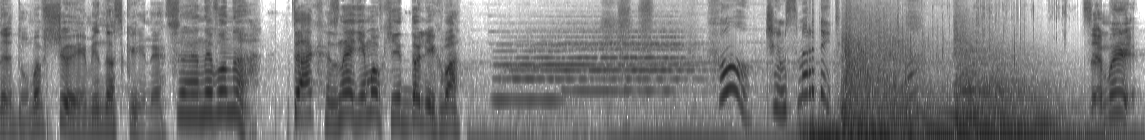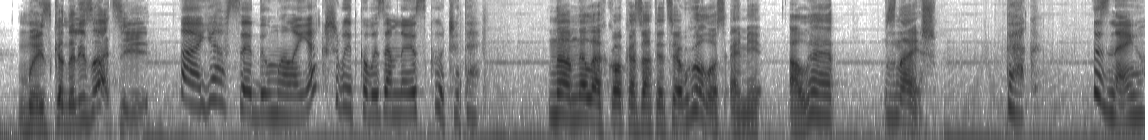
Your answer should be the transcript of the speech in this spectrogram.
не думав, що Емі нас кине. Це не вона. Так, знайдімо вхід до лігва. Фу, чим смердить? Це ми. Ми з каналізації. А я все думала, як швидко ви за мною скучите. Нам нелегко казати це вголос, Еммі, але знаєш, Так, знаю.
